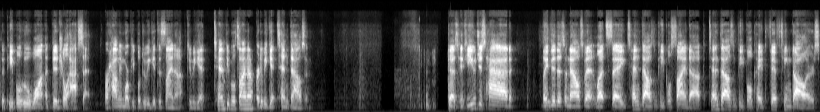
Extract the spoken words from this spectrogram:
to people who want a digital asset? or how many more people do we get to sign up? Do we get 10 people sign up or do we get 10,000? Because if you just had, they did this announcement, and let's say 10,000 people signed up, 10,000 people paid $15,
